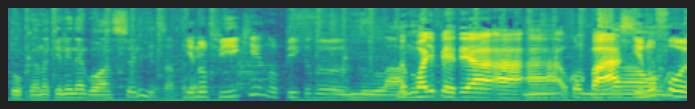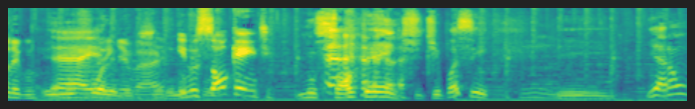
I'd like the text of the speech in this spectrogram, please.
Tocando aquele negócio ali. exatamente. E no pique, no pique do. Lá Não no- pode perder a, a- a- o compasso. Não. E no fôlego. E no É, fôlego. vai. E no sol quente. No sol quente, tipo assim. E, e era um,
